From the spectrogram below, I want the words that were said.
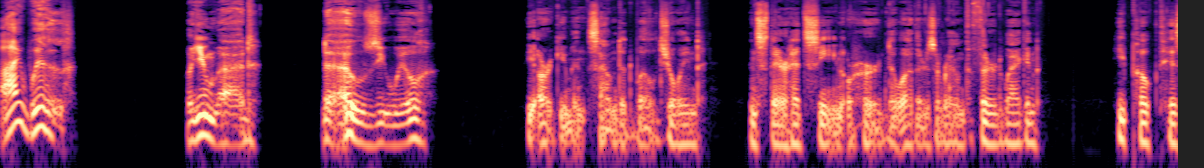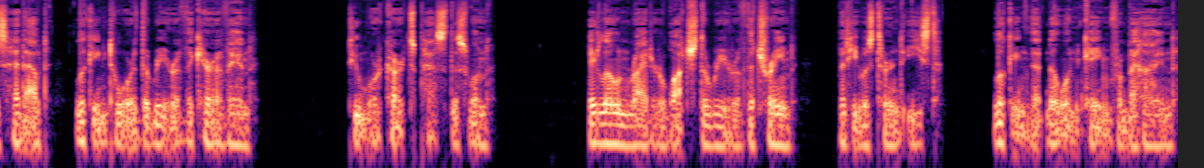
I will. Are you mad? The hells you will. The argument sounded well joined, and Snare had seen or heard no others around the third wagon. He poked his head out, looking toward the rear of the caravan. Two more carts passed this one. A lone rider watched the rear of the train, but he was turned east, looking that no one came from behind.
